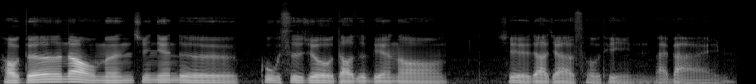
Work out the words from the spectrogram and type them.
好的，那我们今天的故事就到这边喽，谢谢大家的收听，拜拜。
